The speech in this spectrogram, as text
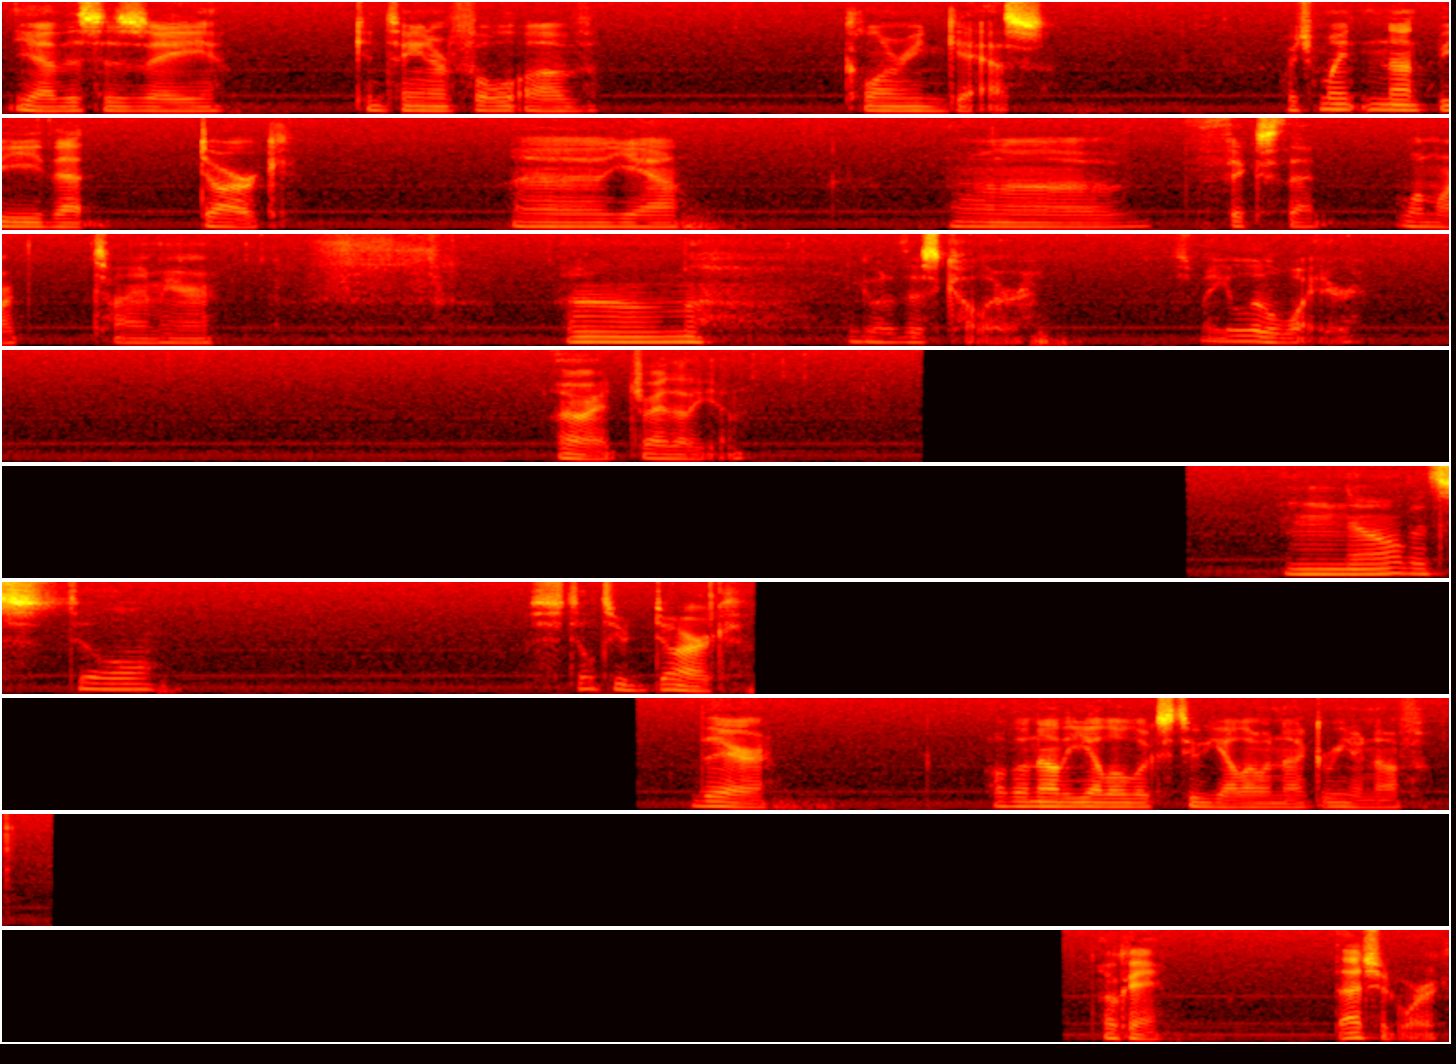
Yeah, this is a container full of chlorine gas, which might not be that dark. Uh, yeah. I want to fix that one more time here. Um, go to this color. Let's make it a little whiter. All right, try that again. No, that's still still too dark. There. Although now the yellow looks too yellow and not green enough. Okay. That should work.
